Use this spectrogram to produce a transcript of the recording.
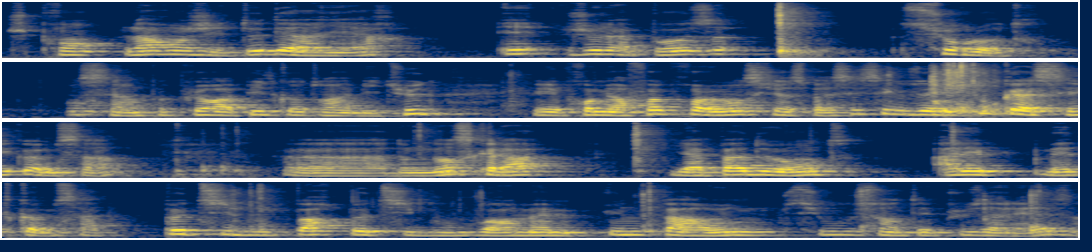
Je prends la rangée de derrière et je la pose sur l'autre. C'est un peu plus rapide quand on a. Et les premières fois, probablement, ce qui va se passer, c'est que vous allez tout casser comme ça. Euh, donc dans ce cas-là, il n'y a pas de honte. Allez mettre comme ça, petit bout par petit bout, voire même une par une, si vous vous sentez plus à l'aise.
